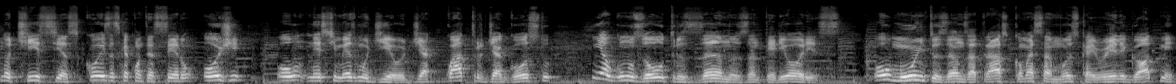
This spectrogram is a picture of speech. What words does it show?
notícias, coisas que aconteceram hoje ou neste mesmo dia, o dia 4 de agosto, em alguns outros anos anteriores. Ou muitos anos atrás, como essa música I Really Got Me,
